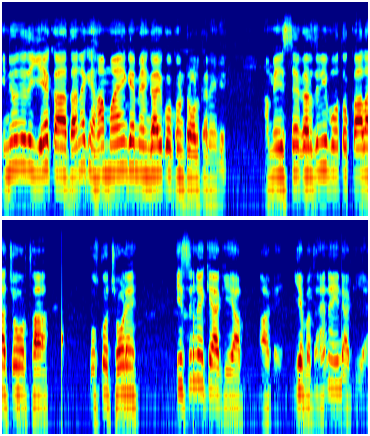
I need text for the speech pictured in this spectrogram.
انہوں نے تو یہ کہا تھا نا کہ ہم آئیں گے مہنگائی کو کنٹرول کریں گے۔ ہمیں اس سے غرض نہیں وہ تو کالا چور تھا اس کو چھوڑیں۔ اس نے کیا کیا اب آگے؟ یہ بتائیں نا کیا کیا؟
